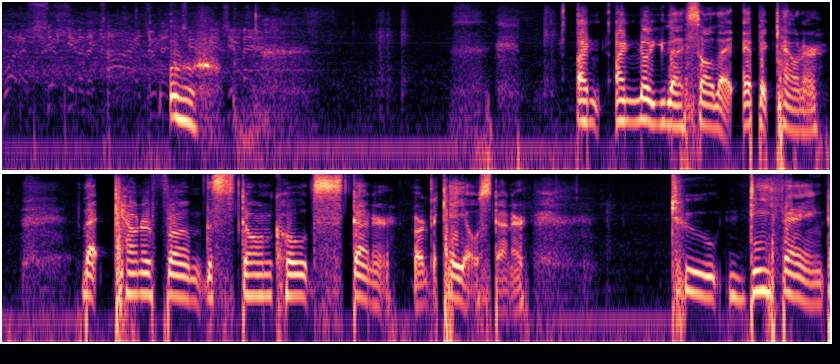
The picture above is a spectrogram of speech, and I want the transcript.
What a shift into the tides with this Ooh. championship match. I, know you guys saw that epic counter. That counter from the Stone Cold Stunner, or the KO Stunner, to Defanged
